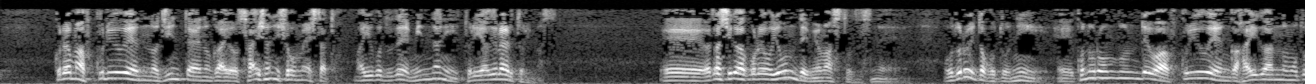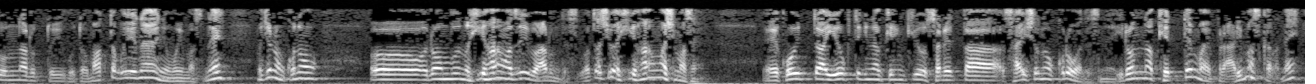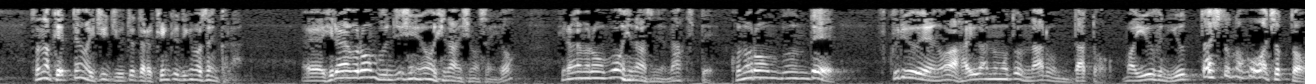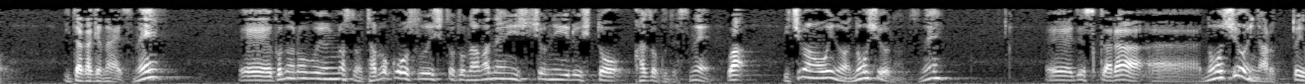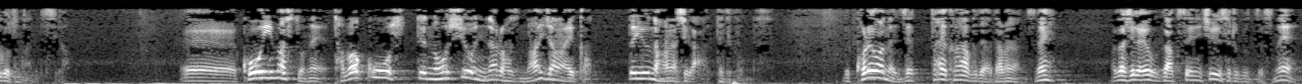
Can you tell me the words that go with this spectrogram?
これはまあ副流炎の人体の害を最初に証明したと、ま、いうことで、みんなに取り上げられております。えー、私がこれを読んでみますとですね、驚いたことに、え、この論文では副流炎が肺がんの元になるということは全く言えないように思いますね。もちろんこの論文の批判は随分あるんです。私は批判はしません。えこういった意欲的な研究をされた最初の頃はですね、いろんな欠点もやっぱりありますからね、そんな欠点をいちいち言ってたら研究できませんから、えー、平山論文自身を非難しませんよ。平山論文を非難するんじゃなくて、この論文で副流炎は肺がんのもとになるんだと、まあ、いうふうに言った人の方はちょっといただけないですね。えー、この論文を読みますと、タバコを吸う人と長年一緒にいる人、家族ですね、は、一番多いのは脳腫瘍なんですね。えー、ですから脳腫瘍になるということなんですよ。えー、こう言いますとね、タバコを吸って脳腫瘍になるはずないじゃないかというような話が出てくるんです。でこれはね、絶対科学ではダメなんですね。私がよく学生に注意することですね。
